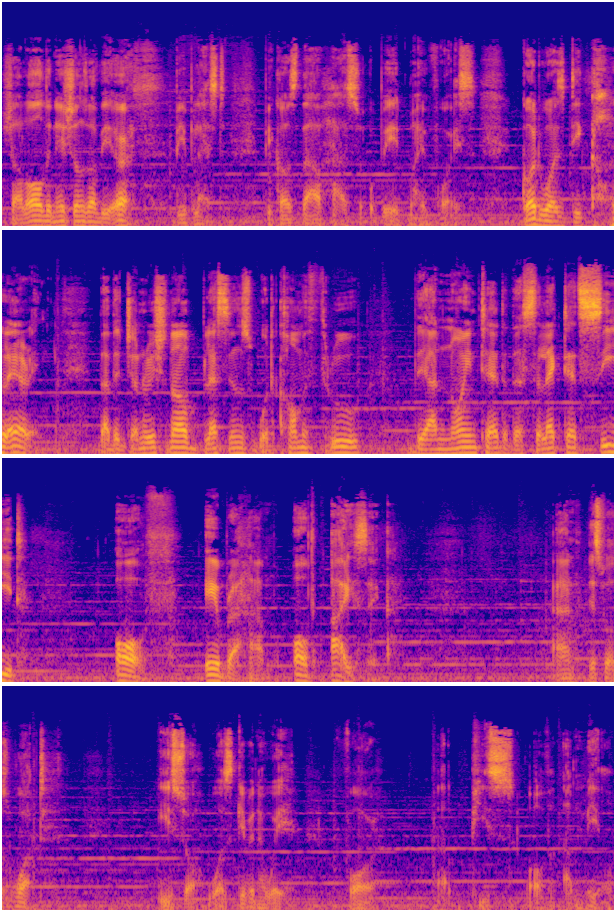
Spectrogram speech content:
shall all the nations of the earth be blessed, because thou hast obeyed my voice. God was declaring that the generational blessings would come through the anointed, the selected seed of Abraham, of Isaac. And this was what Esau was given away for a piece of a meal.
